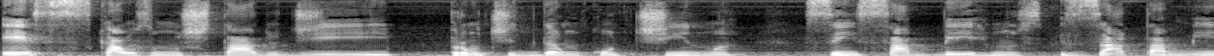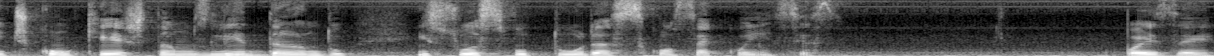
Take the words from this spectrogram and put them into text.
Esses causam um estado de prontidão contínua, sem sabermos exatamente com o que estamos lidando e suas futuras consequências. Pois é,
